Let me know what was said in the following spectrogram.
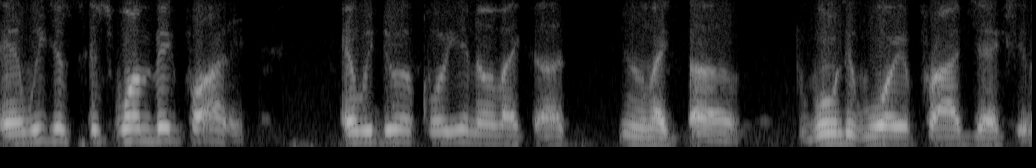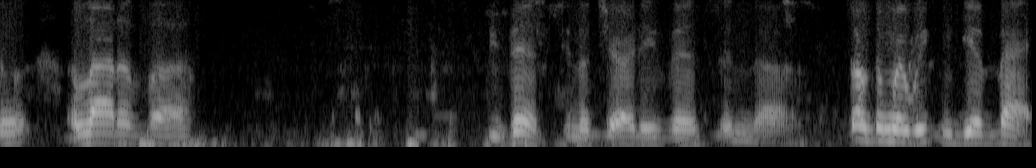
and we just it's one big party, and we do it for you know like uh you know like uh Wounded Warrior projects, you know a lot of uh events, you know charity events, and uh something where we can give back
